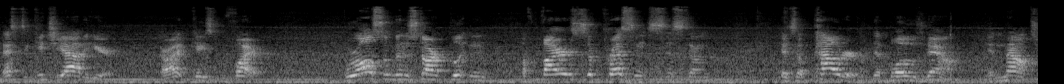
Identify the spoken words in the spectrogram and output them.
That's to get you out of here. All right, in case of a fire. We're also going to start putting a fire suppressant system. It's a powder that blows down. It mounts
